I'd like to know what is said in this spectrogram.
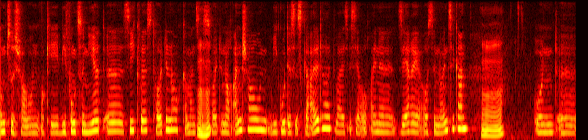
um zu schauen, okay, wie funktioniert äh, Sequest heute noch? Kann man sich mhm. heute noch anschauen? Wie gut ist es gealtert? Weil es ist ja auch eine Serie aus den 90ern. Mhm. Und äh,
